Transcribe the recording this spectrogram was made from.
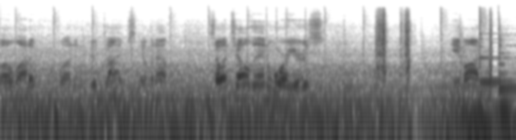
a lot of fun and good times coming up. So until then, Warriors, game on.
